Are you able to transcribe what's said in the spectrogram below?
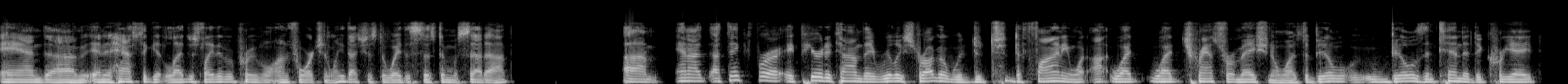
and um, and it has to get legislative approval. Unfortunately, that's just the way the system was set up. Um, and I, I, think for a period of time they really struggled with de- defining what uh, what what transformational was. The bill bill was intended to create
